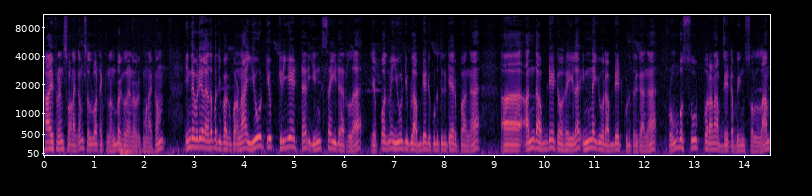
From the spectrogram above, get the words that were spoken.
ஹாய் ஃப்ரெண்ட்ஸ் வணக்கம். செல்வா டெக் நண்பர்கள் அனைவருக்கும் வணக்கம். இந்த வீடியோவில் எதை பற்றி பார்க்க போகிறோன்னா யூடியூப் கிரியேட்டர் இன்சைடரில் எப்போதுமே யூடியூப்பில் அப்டேட் கொடுத்துக்கிட்டே இருப்பாங்க. அந்த அப்டேட் வகையில் இன்றைக்கி ஒரு அப்டேட் கொடுத்துருக்காங்க. ரொம்ப சூப்பரான அப்டேட் அப்படின்னு சொல்லலாம்.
